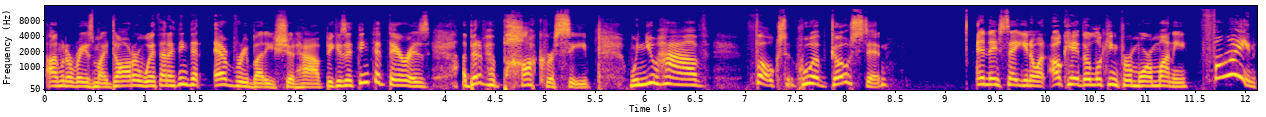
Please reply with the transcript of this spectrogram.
I'm going to raise my daughter with, and I think that everybody should have because I think that there is a bit of hypocrisy when you have folks who have ghosted and they say, you know what? Okay, they're looking for more money. Fine.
